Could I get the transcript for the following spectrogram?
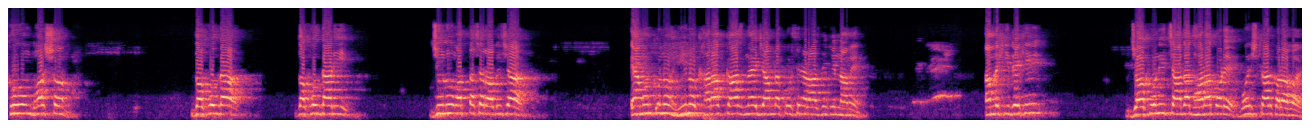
খুন, ধর্ষণ, দখলদার, দখলদারি, জুলুম, অত্যাচার, অবিচার, এমন কোন হীন খারাপ কাজ নাই যে আমরা করছি না রাজনীতির নামে। আমরা কি দেখি? যখনই চাঁদা ধরা পড়ে, বহিষ্কার করা হয়।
